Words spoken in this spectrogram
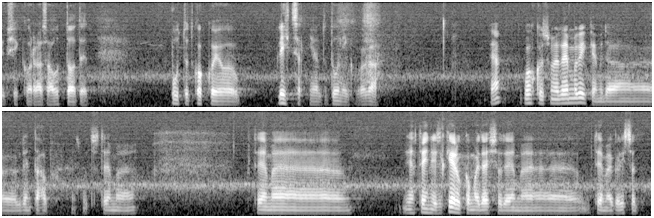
üksikkorras autod, et puutud kokku ju lihtsalt nii-öelda tuuninguga ka. jah, puhkus me teeme kõike, mida klient tahab, selles mõttes teeme, teeme jah, tehniliselt keerukamaid asju teeme, teeme ka lihtsalt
